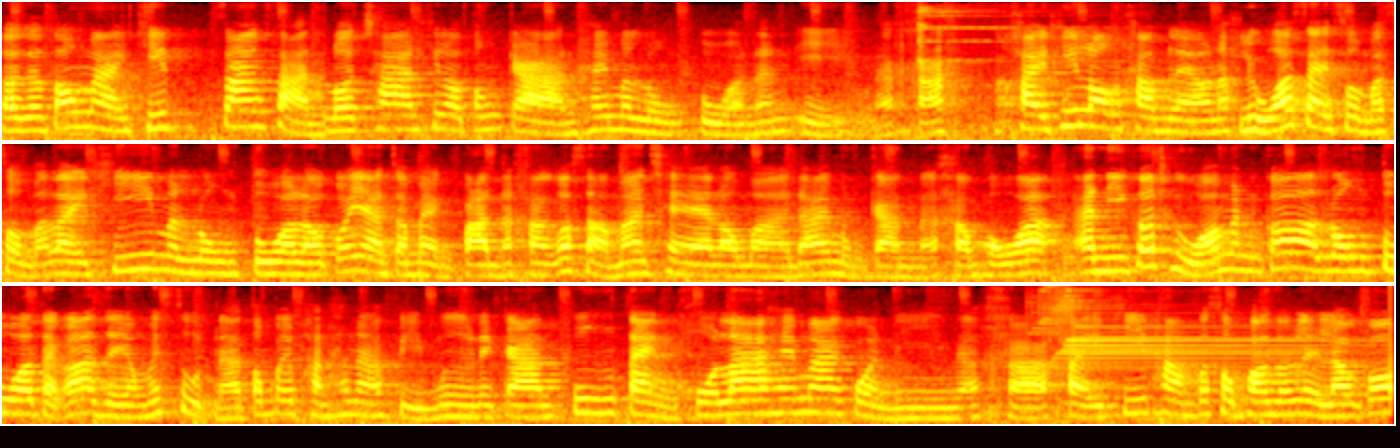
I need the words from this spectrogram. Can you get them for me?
เราจะต้องมาคิดสร้างสรรค์รสชาติที่เราต้องการให้มันลงตัวนั่นเองนะคะใครที่ลองทำแล้วนะหรือว่าใส่ส่วนผสมอะไรที่มันลงตัวแล้วก็อยากจะแบ่งปันนะคะ ก็สามารถแชร์เรามาได้เหมือนกันนะคะ เพราะว่าอันนี้ก็ถือว่ามันก็ลงตัวแต่ก็อาจจะยังไม่สุดนะ ต้องไปพัฒนาฝีมือในการปรุงแต่งโคล่าให้มากกว่านี้นะคะ ใครที่ทำประสบความสำเร็จแล้วก็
